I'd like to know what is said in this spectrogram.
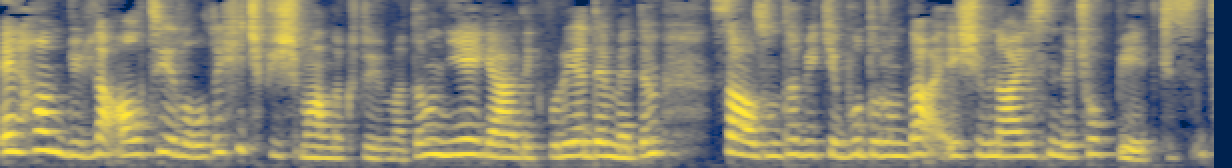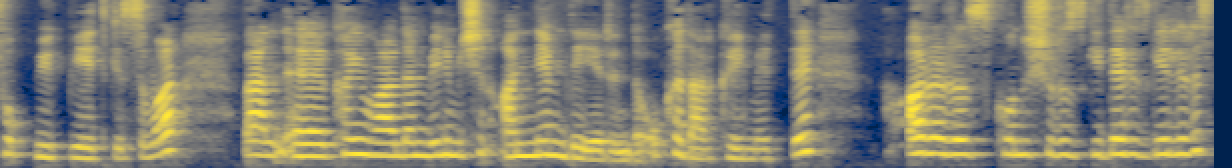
Elhamdülillah 6 yıl oldu. Hiç pişmanlık duymadım. Niye geldik buraya demedim. Sağ olsun tabii ki bu durumda eşimin ailesinde çok bir etkisi, çok büyük bir etkisi var. Ben e, kayınvalidem benim için annem değerinde. O kadar kıymetli ararız, konuşuruz, gideriz, geliriz.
